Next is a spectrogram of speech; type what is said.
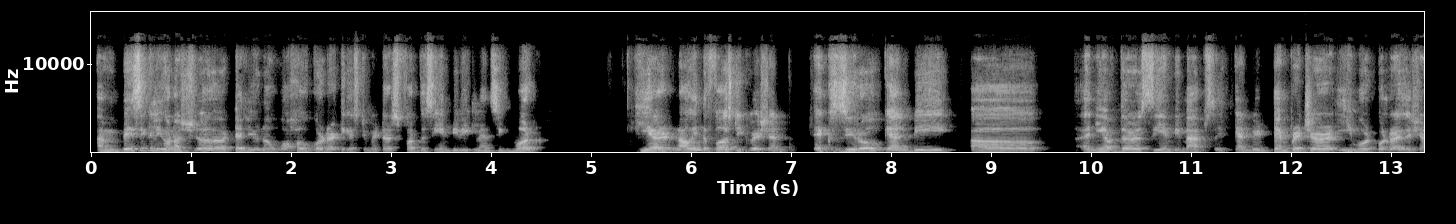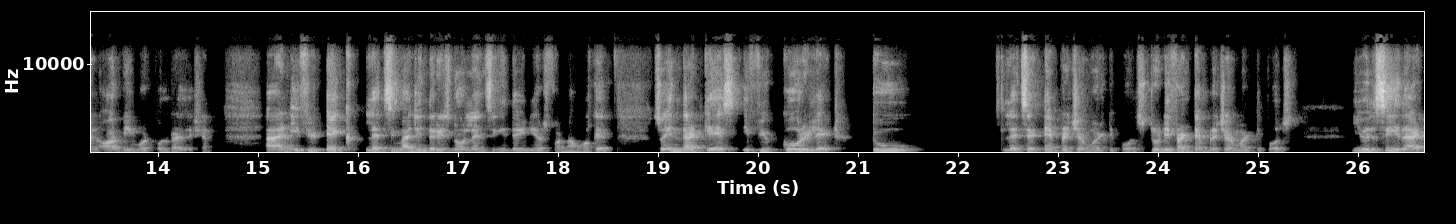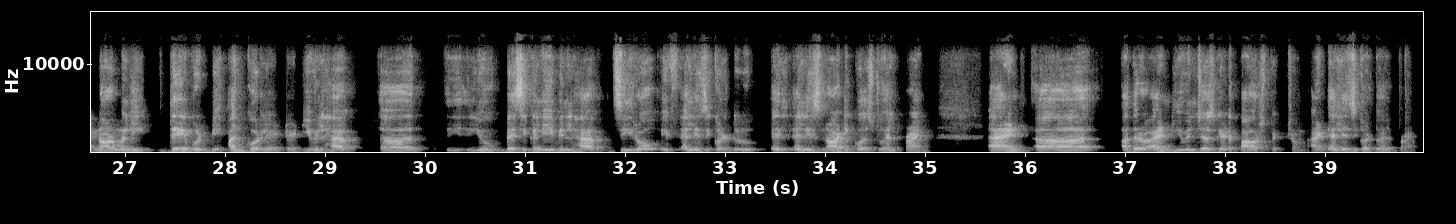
I'm basically gonna uh, tell you now how quadratic estimators for the CMB lensing work. Here now in the first equation, x0 can be uh, any of the CMB maps. It can be temperature, E mode polarization, or B mode polarization. And if you take, let's imagine there is no lensing in the universe for now, okay? So in that case, if you correlate two, let's say temperature multipoles, two different temperature multipoles, you will see that normally they would be uncorrelated. You will have, uh, you basically will have zero if L is equal to, L, L is not equals to L prime. And uh, other and you will just get a power spectrum at L is equal to L prime.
